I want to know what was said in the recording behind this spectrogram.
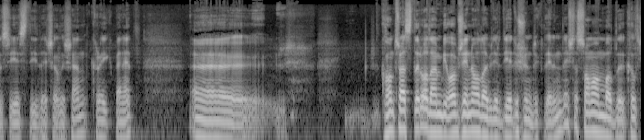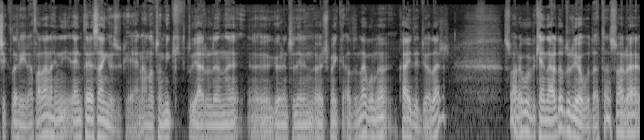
UCSD'de çalışan Craig Bennett e, kontrastları olan bir obje ne olabilir diye düşündüklerinde işte somon balığı kılçıklarıyla falan hani enteresan gözüküyor. Yani anatomik duyarlılığını e, görüntülerin ölçmek adına bunu kaydediyorlar. Sonra bu bir kenarda duruyor bu data. Sonra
